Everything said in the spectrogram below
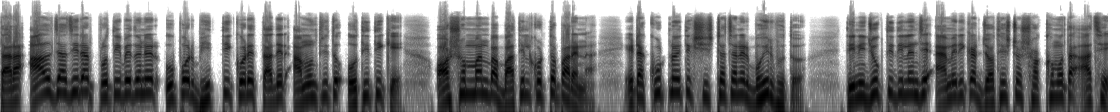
তারা আল জাজিরার প্রতিবেদনের উপর ভিত্তি করে তাদের আমন্ত্রিত অতিথিকে অসম্মান বা বাতিল করতে পারে না। এটা কূটনৈতিক শিষ্টাচারের বহির্ভূত। তিনি যুক্তি দিলেন যে আমেরিকার যথেষ্ট সক্ষমতা আছে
